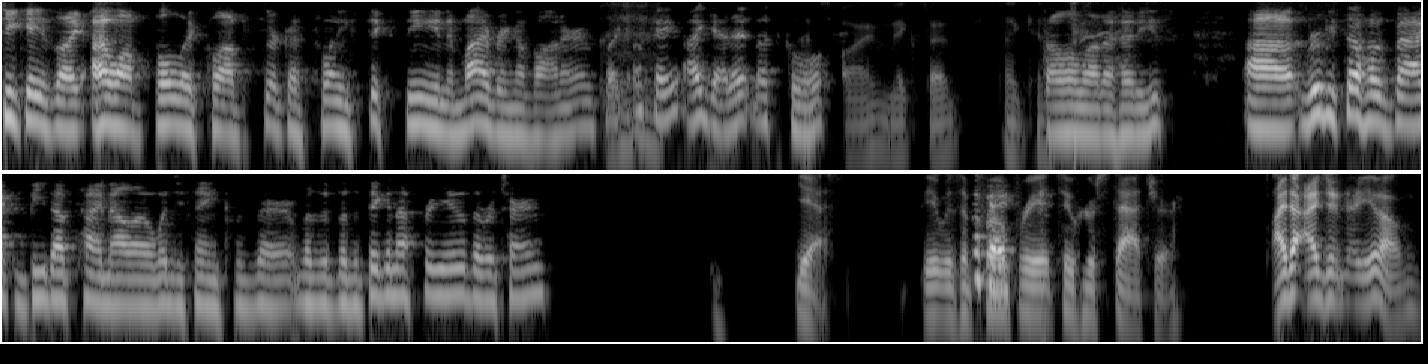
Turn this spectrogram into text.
TK's like, I want Bullet Club circa 2016 in my Ring of Honor. It's like, okay, I get it. That's cool. That's fine. Makes sense. I guess. Sell a lot of hoodies. Uh, Ruby Soho's back, beat up Tay Melo. What do you think? Was there was it was it big enough for you the return? Yes, it was appropriate to her stature. I, I just you know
